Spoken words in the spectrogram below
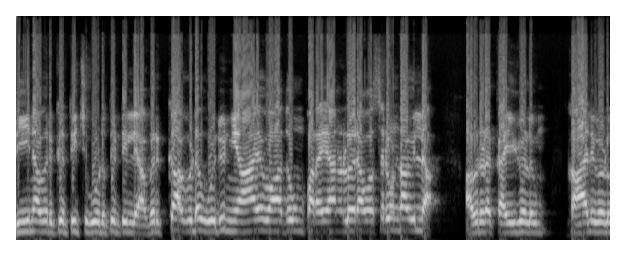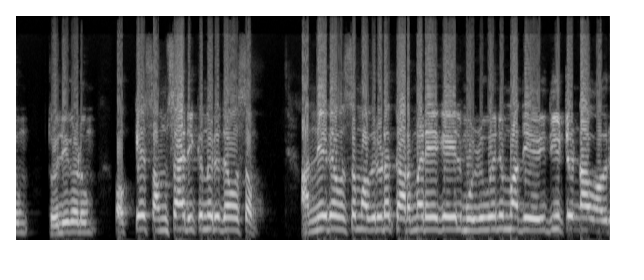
ദീൻ അവർക്ക് എത്തിച്ചു കൊടുത്തിട്ടില്ല? അവർക്ക് അവിടെ ഒരു ന്യായവാദവും പറയാനുള്ള ഒരു അവസരം ഉണ്ടാവില്ല. അവരുടെ കൈകളും കാലുകളും തൊലികളും ഒക്കെ സംസാരിക്കുന്ന ഒരു ദിവസം. അന്നേ ദിവസം അവരുടെ കർമ്മരേഖയിൽ മുഴുവനും അത് എഴുതിയിട്ടുണ്ടാവും അവർ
